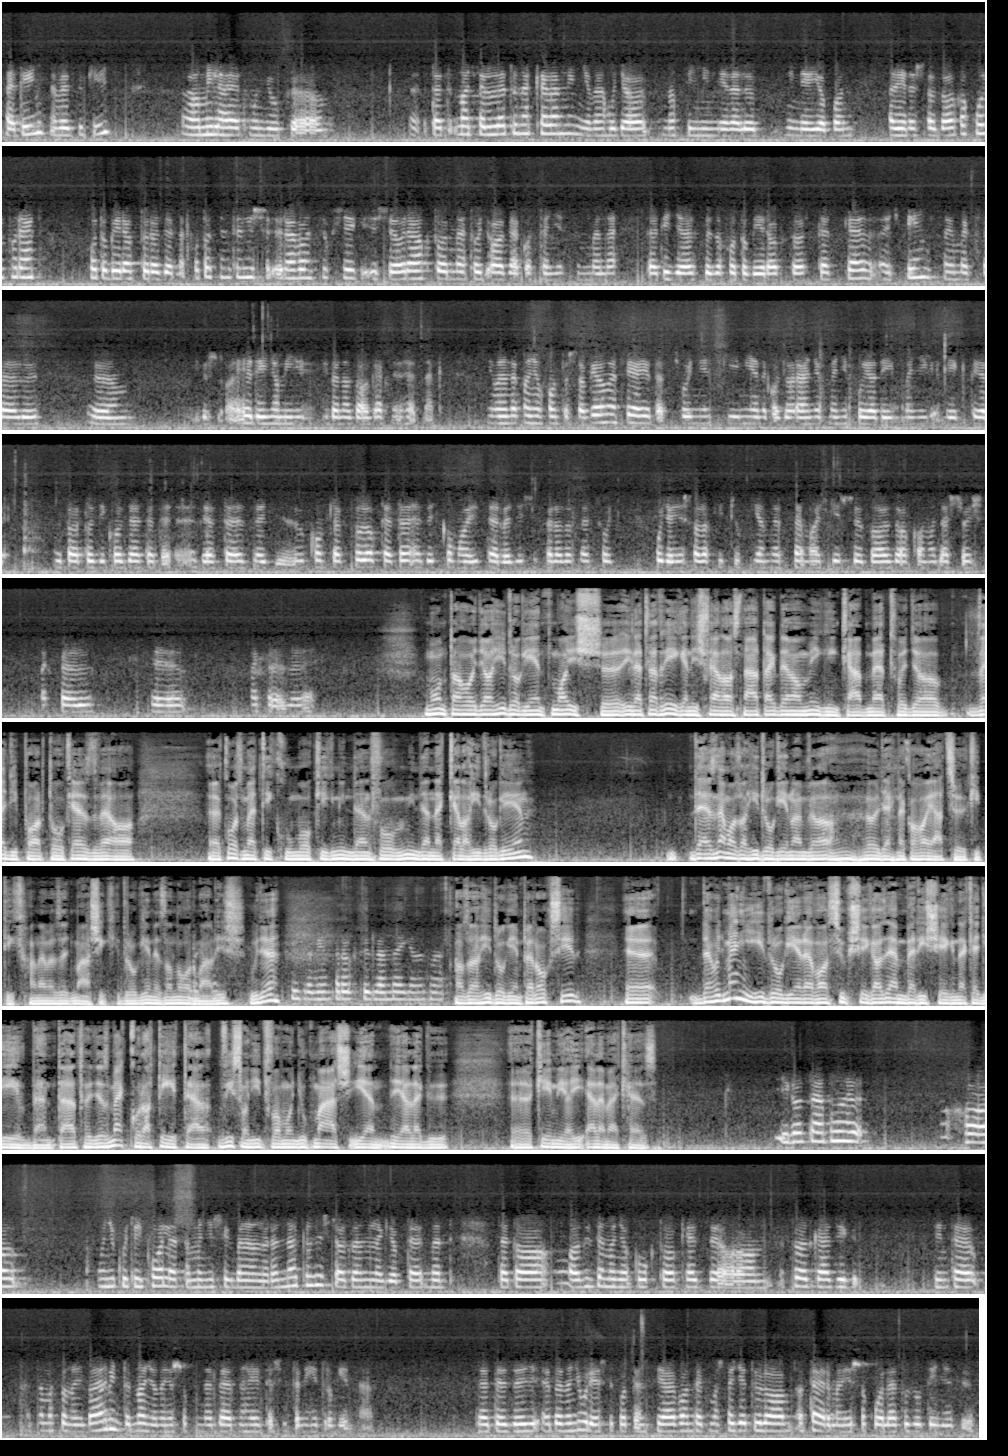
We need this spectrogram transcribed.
edény, nevezzük így, ami lehet mondjuk, tehát nagy felületűnek kell lenni, nyilván, hogy a napfény minél előbb, minél jobban elérhesse az alkakultúrát, fotobéraktor azért, mert fotoszintézisre van szükség, és a reaktor, mert hogy algákat tenyésztünk benne. Tehát így ez a fotobéraktor. Tehát kell egy fény, meg megfelelő öm, és edény, amiben az algák nőhetnek. Nyilván ennek nagyon fontos a geometriája, tehát hogy hogy néz ki, milyenek az arányok, mennyi folyadék, mennyi légtér tartozik hozzá, tehát ezért ez egy komplex dolog, tehát ez egy komoly tervezési feladat lesz, hogy hogyan is alakítsuk ki, mert majd később az alkalmazásra is megfelelő megfelelő lesz. Mondta, hogy a hidrogént ma is, illetve hát régen is felhasználták, de ma még inkább, mert hogy a vegyipartól kezdve a kozmetikumokig minden, mindennek kell a hidrogén. De ez nem az a hidrogén, amivel a hölgyeknek a haját szőkítik, hanem ez egy másik hidrogén, ez a normális, ugye? Hidrogénperoxid lenne, igen, az más. Az a hidrogénperoxid. De hogy mennyi hidrogénre van szüksége az emberiségnek egy évben? Tehát, hogy ez mekkora tétel viszonyítva mondjuk más ilyen jellegű kémiai elemekhez? Igazából ha mondjuk úgy, hogy korlátlan mennyiségben áll a rendelkezésre, az a legjobb, mert tehát a, az üzemanyagoktól kezdve a földgázig szinte, hát nem azt mondom, hogy bármint, de nagyon-nagyon sok mindent lehetne helyettesíteni hidrogénnel. Tehát ez egy, ebben egy óriási potenciál van, tehát most egyedül a, a termelés a korlátozó tényező.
